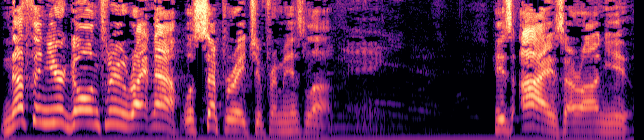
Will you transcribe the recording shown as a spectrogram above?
nothing you're going through right now will separate you from His love. His eyes are on you.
